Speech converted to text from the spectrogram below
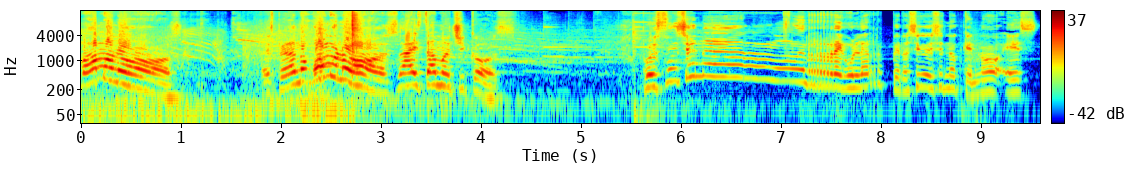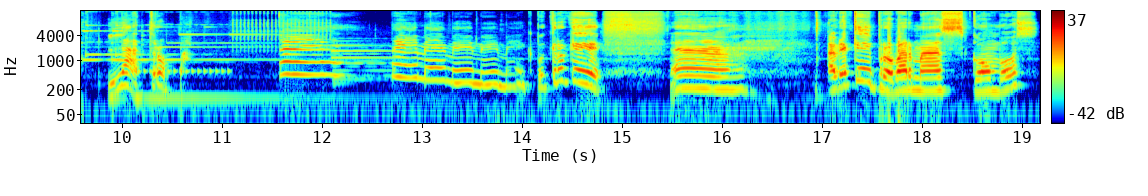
¡Vámonos! Esperando. ¡Vámonos! Ahí estamos, chicos. Pues funciona regular. Pero sigo diciendo que no es la tropa me, Pues creo que eh, habría que probar más combos.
